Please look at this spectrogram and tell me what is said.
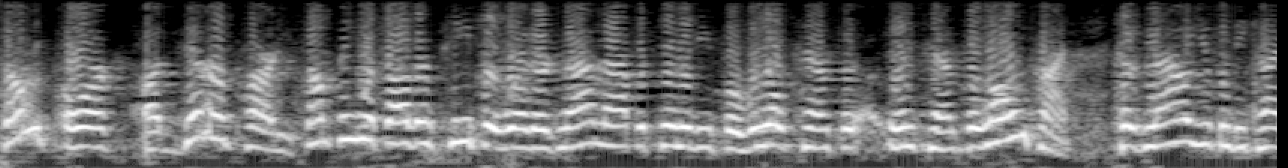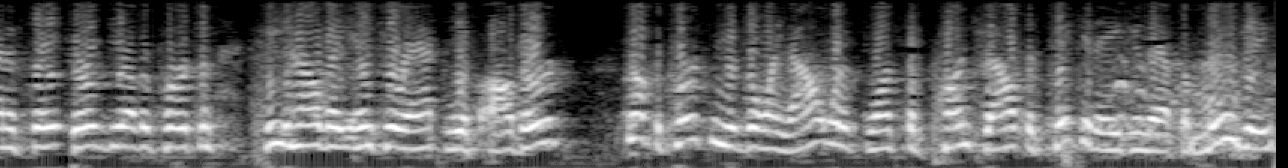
Some or a dinner party, something with other people where there's not an opportunity for real tense, intense alone time. Because now you can be kind of safe, observe the other person, see how they interact with others. You know, if the person you're going out with wants to punch out the ticket agent at the movie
